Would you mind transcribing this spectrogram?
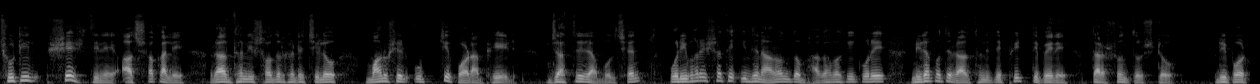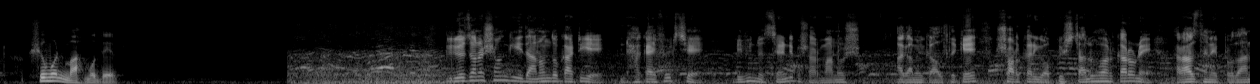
ছুটির শেষ দিনে আজ সকালে রাজধানীর সদরঘাটে ছিল মানুষের উপচে পড়া ভিড়। যাত্রীরা বলছেন, পরিবারের সাথে ঈদের আনন্দ ভাগাভাগি করে নিরাপদে রাজধানীতে ফিরতে পেরে তারা সন্তুষ্ট। রিপোর্ট সুমন মাহমুদের। প্রিয়জনের সঙ্গে ঈদ আনন্দ কাটিয়ে ঢাকায় ফিরছে বিভিন্ন শ্রেণি পেশার মানুষ। আগামীকাল থেকে সরকারি অফিস চালু হওয়ার কারণে রাজধানীর প্রধান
